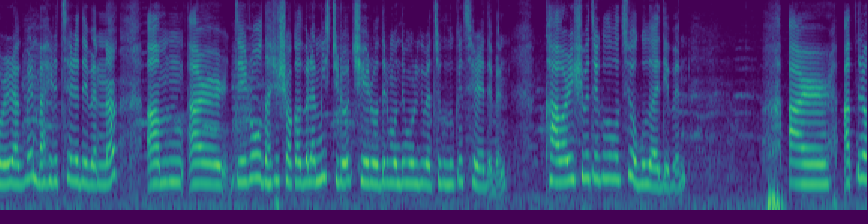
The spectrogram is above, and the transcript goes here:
ধরে রাখবেন বাইরে ছেড়ে দেবেন না। আর যে রোদ আসে সকালবেলা মিষ্টি রোদ সেই রোদের মধ্যে মুরগি বাচ্চাগুলোকে ছেড়ে দেবেন। খাবার হিসেবে যেগুলো বলছি ওগুলোই দিবেন। আর আপনারা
